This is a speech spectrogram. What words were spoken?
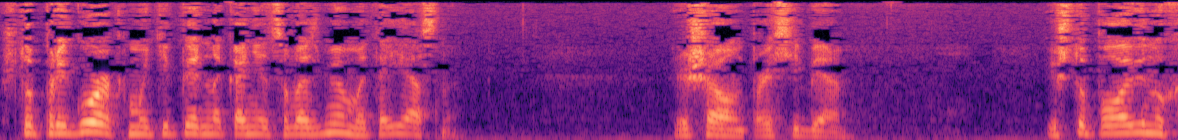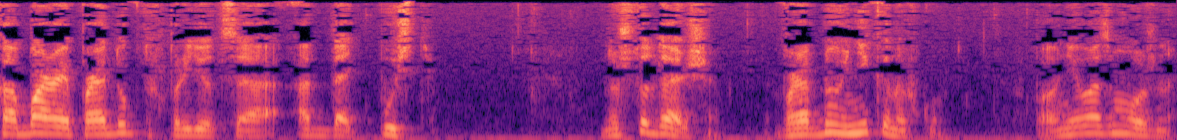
Что пригорок мы теперь наконец возьмем, это ясно. Решал он про себя. И что половину хабара и продуктов придется отдать, пусть. Но что дальше? В родную Никоновку? Вполне возможно.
